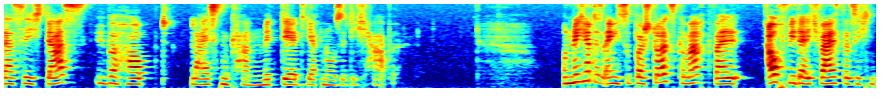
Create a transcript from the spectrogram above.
dass ich das überhaupt leisten kann mit der Diagnose, die ich habe. Und mich hat das eigentlich super stolz gemacht, weil auch wieder ich weiß, dass ich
